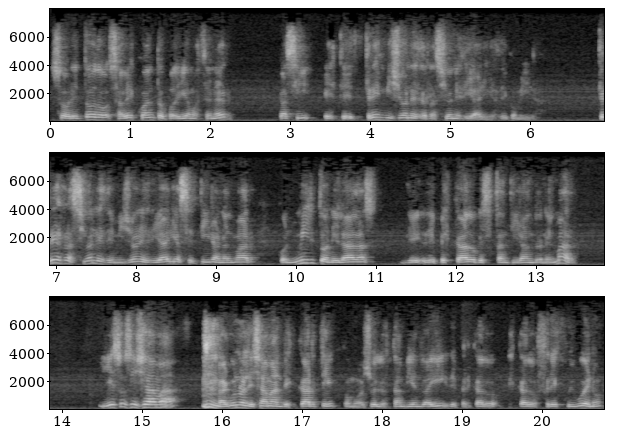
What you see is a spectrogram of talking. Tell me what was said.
sobre todo, ¿sabés cuánto podríamos tener? Casi este, 3 millones de raciones diarias de comida. Tres raciones de millones diarias se tiran al mar con mil toneladas de, pescado que se están tirando en el mar. Y eso se llama, algunos le llaman descarte, como yo lo están viendo ahí, de pescado, fresco y bueno,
